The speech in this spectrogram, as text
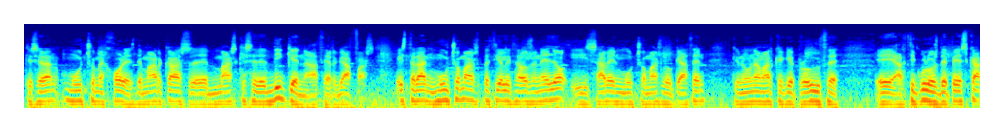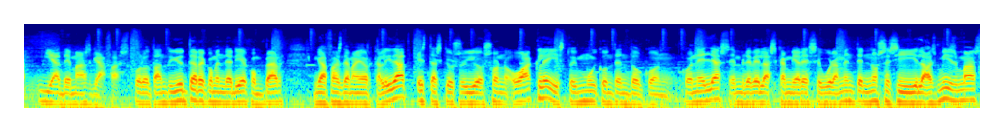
que serán mucho mejores, de marcas eh, más que se dediquen a hacer gafas. Estarán mucho más especializados en ello y saben mucho más lo que hacen que no una marca que produce eh, artículos de pesca y además gafas. Por lo tanto yo te recomendaría comprar gafas de mayor calidad, estas que uso yo son Oakley y estoy muy contento con, con, ellas. En breve las cambiaré seguramente, no sé si las mismas,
